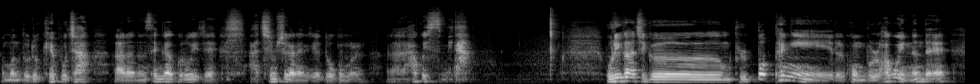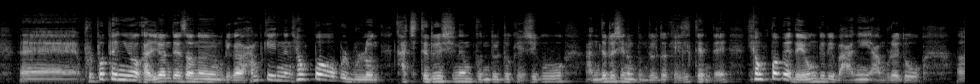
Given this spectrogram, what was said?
한번 노력해 보자라는 생각으로 이제 아침 시간에 이제 녹음을 아, 하고 있습니다. 우리가 지금 불법행위를 공부를 하고 있는데 에, 불법행위와 관련돼서는 우리가 함께 있는 형법을 물론 같이 들으시는 분들도 계시고 안 들으시는 분들도 계실 텐데 형법의 내용들이 많이 아무래도 어,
